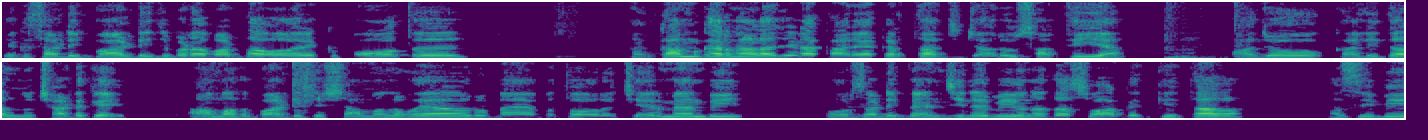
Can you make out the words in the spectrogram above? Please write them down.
ਇੱਕ ਸਾਡੀ ਪਾਰਟੀ 'ਚ ਬੜਾ ਵਾਧਾ ਹੋਇਆ, ਇੱਕ ਬਹੁਤ ਕੰਮ ਕਰਨ ਵਾਲਾ ਜਿਹੜਾ ਕਾਰਿਆਕਰਤਾ ਜੁਝਾਰੂ ਸਾਥੀ ਆ। ਅੱਜ ਉਹ ਅਕਾਲੀ ਦਲ ਨੂੰ ਛੱਡ ਕੇ ਆਮ ਆਦਮੀ ਪਾਰਟੀ 'ਚ ਸ਼ਾਮਲ ਹੋਇਆ ਔਰ ਮੈਂ ਬਤੌਰ ਚੇਅਰਮੈਨ ਵੀ ਔਰ ਸਾਡੀ ਭੈਣ ਜੀ ਨੇ ਵੀ ਉਹਨਾਂ ਦਾ ਸਵਾਗਤ ਕੀਤਾ ਵਾ। ਅਸੀਂ ਵੀ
